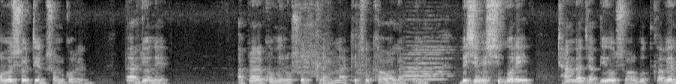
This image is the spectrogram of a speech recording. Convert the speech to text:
অবশ্যই টেনশন করেন। তার জন্যে আপনারা ঘুমের ওষুধ খান না, কিছু খাওয়া লাগবে না। বেশি বেশি করে ঠান্ডা জাতীয় শরবত খাবেন।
